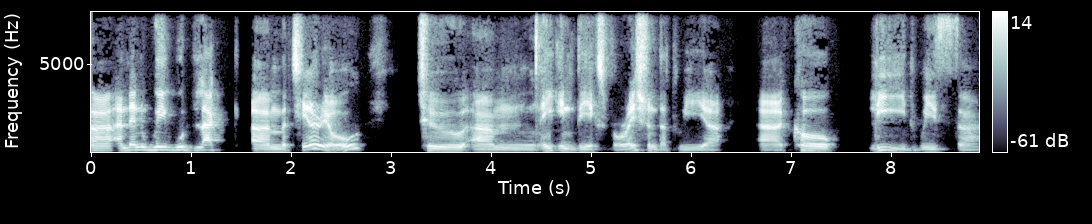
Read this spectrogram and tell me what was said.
Uh, and then we would lack uh, material to um, in the exploration that we uh, uh, co-lead with uh,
